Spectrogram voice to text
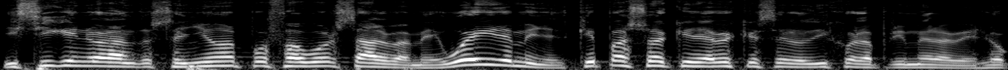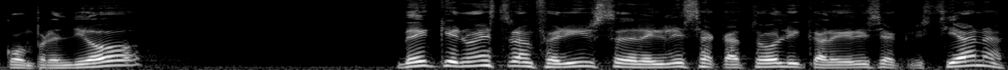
Y siguen orando, Señor, por favor, sálvame. Wait a minute, ¿qué pasó aquella vez que se lo dijo la primera vez? ¿Lo comprendió? ¿Ven que no es transferirse de la iglesia católica a la iglesia cristiana?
